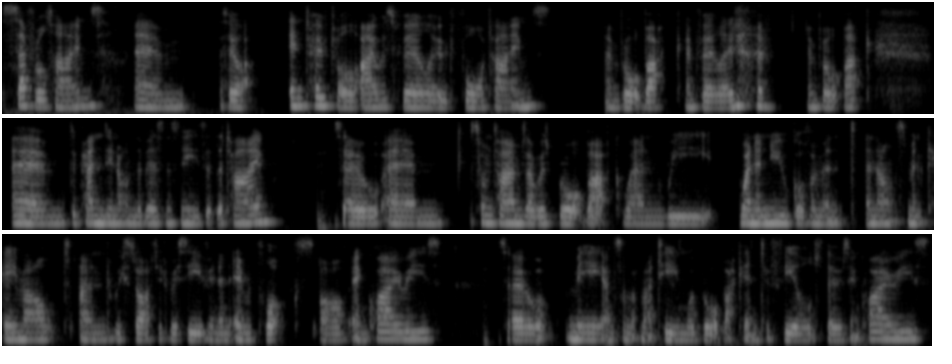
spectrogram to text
several times. Um. So in total, I was furloughed four times and brought back and furloughed and brought back, um, depending on the business needs at the time. Mm-hmm. So um, sometimes I was brought back when we when a new government announcement came out and we started receiving an influx of inquiries. So me and some of my team were brought back in to field those inquiries.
